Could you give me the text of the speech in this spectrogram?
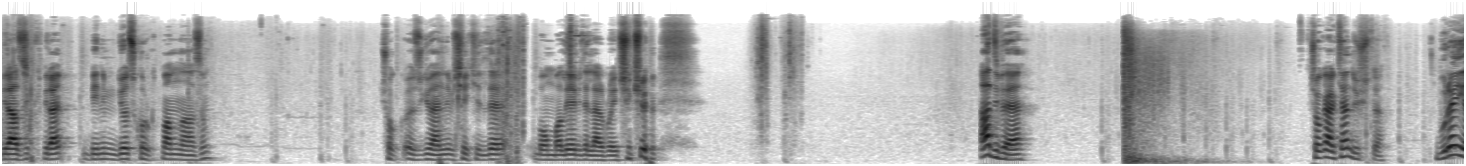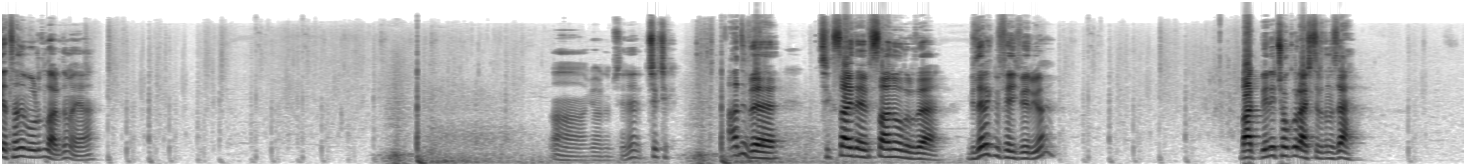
Birazcık bir benim göz korkutmam lazım. Çok özgüvenli bir şekilde bombalayabilirler burayı çünkü. Hadi be. Çok erken düştü. Buraya yatanı vurdular değil mi ya? Aa gördüm seni. Çık çık. Hadi be. Çıksaydı efsane olurdu ha. Bilerek mi fake veriyor? Bak beni çok uğraştırdınız ha.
